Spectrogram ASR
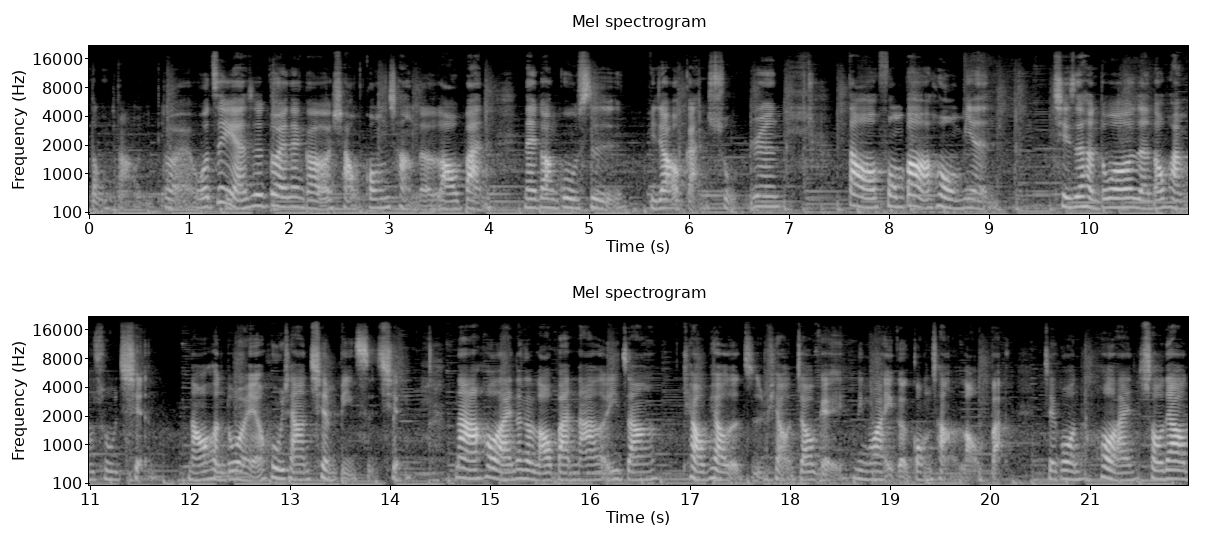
动到一点。对我自己也是对那个小工厂的老板那段故事比较有感触，因为到风暴的后面，其实很多人都还不出钱。然后很多人也互相欠彼此钱，那后来那个老板拿了一张跳票的支票交给另外一个工厂的老板，结果后来收掉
